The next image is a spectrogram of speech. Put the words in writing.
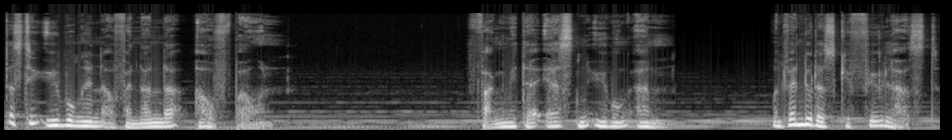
dass die Übungen aufeinander aufbauen. Fang mit der ersten Übung an und wenn du das Gefühl hast,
